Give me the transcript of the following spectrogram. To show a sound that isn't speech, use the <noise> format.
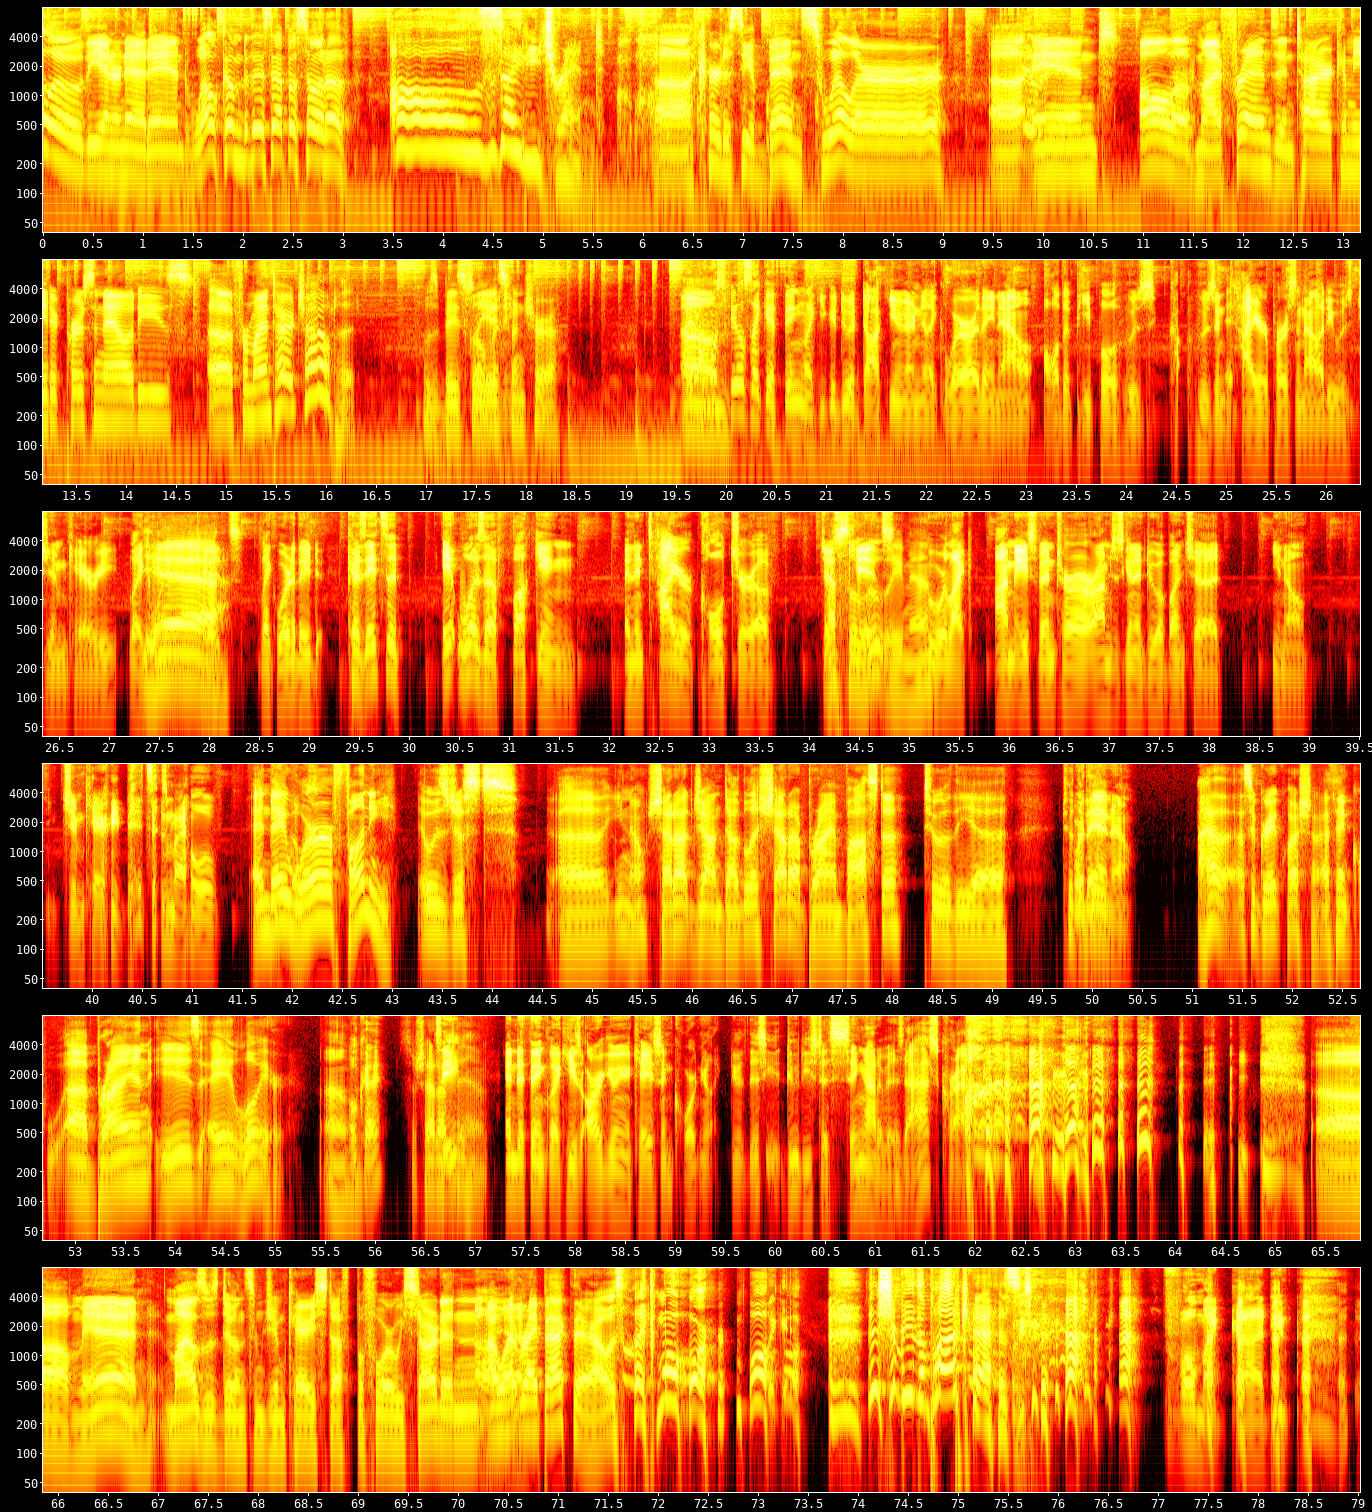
Hello, the internet, and welcome to this episode of All Zeity Trend, <laughs> uh, courtesy of Ben Swiller uh, and all of my friends' entire comedic personalities uh, for my entire childhood. It was basically Ace. Ventura. It almost Um, feels like a thing. Like you could do a documentary, like where are they now? All the people whose whose entire personality was Jim Carrey, like when Yeah. kids. Like what do they do? Because it's a, it was a fucking, an entire culture of just Absolutely, kids man. who were like, I'm Ace Ventura, or I'm just gonna do a bunch of, you know, Jim Carrey <laughs> bits as my whole. and they were funny. It was just, uh, you know, shout out John Douglas, shout out Brian Basta, two of the, uh, of Where the they big, now? I have, that's a great question. I think uh, Brian is a lawyer. Um, Okay. So shout See? out to him. And to think like he's arguing a case in court, and you're like, dude, this dude used to sing out of his ass crack. <laughs> <laughs> oh man, Miles was doing some Jim Carrey stuff before we started, and Oh, I went yeah. right back there. I was <laughs> like, more, more. this should be the podcast. Oh my god, you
